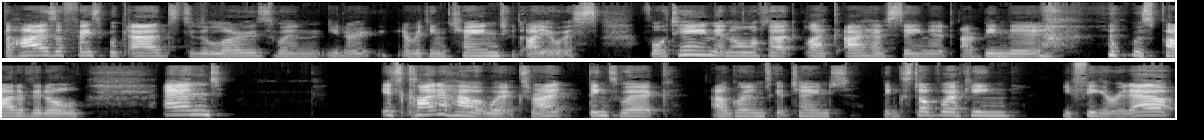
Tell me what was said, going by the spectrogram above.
The highs of Facebook ads to the lows when you know everything changed with iOS 14 and all of that. Like I have seen it. I've been there. was part of it all. And it's kind of how it works, right? Things work, algorithms get changed, things stop working, you figure it out,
